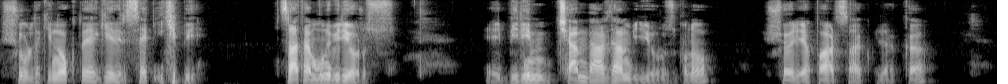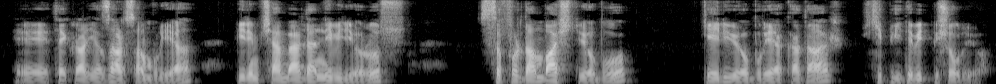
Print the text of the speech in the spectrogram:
Şuradaki noktaya gelirsek 2 pi. Zaten bunu biliyoruz. E, birim çemberden biliyoruz bunu. Şöyle yaparsak bir dakika. E, tekrar yazarsam buraya. Birim çemberden ne biliyoruz? Sıfırdan başlıyor bu. Geliyor buraya kadar. 2 pi de bitmiş oluyor.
